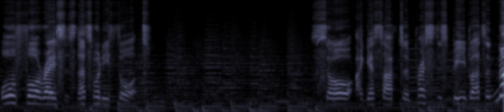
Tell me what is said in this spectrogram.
All four races, that's what he thought. So, I guess I have to press this B button. No!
